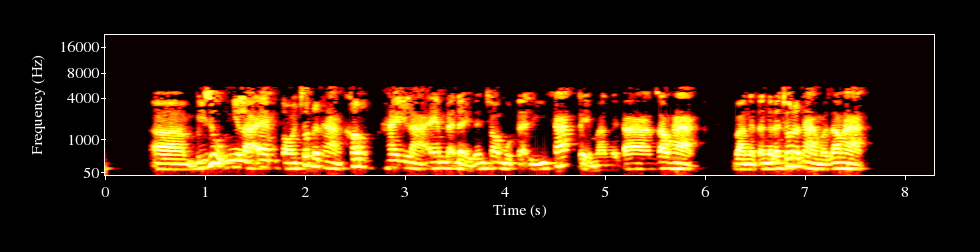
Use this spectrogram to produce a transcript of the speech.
À, ví dụ như là em có chốt đơn hàng không hay là em lại đẩy lên cho một đại lý khác để mà người ta giao hàng và người ta người ta chốt đơn hàng và giao hàng.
